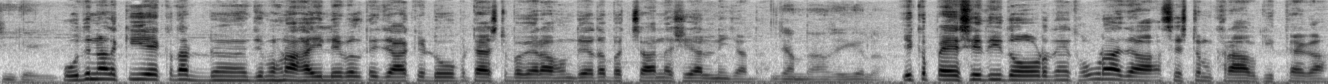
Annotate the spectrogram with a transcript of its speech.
ਠੀਕ ਹੈ ਜੀ। ਉਹਦੇ ਨਾਲ ਕੀ ਹੈ ਇੱਕ ਤਾਂ ਅ, ਜਿਵੇਂ ਹੁਣ ਹਾਈ ਲੈਵਲ ਤੇ ਜਾ ਕੇ ਡੋਪ ਟੈਸਟ ਵਗੈਰਾ ਹੁੰਦੇ ਆ ਤਾਂ ਬੱਚਾ ਨਸ਼ੇ ਵੱਲ ਨਹੀਂ ਜਾਂਦਾ। ਜਾਂਦਾ ਹਾਂ, ਸਹੀ ਗੱਲ ਆ। ਇੱਕ ਪੈਸੇ ਦੀ ਦੌੜ ਨੇ ਥੋੜਾ ਜਿਹਾ ਸਿਸਟਮ ਖਰਾਬ ਕੀਤਾ ਹੈਗਾ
